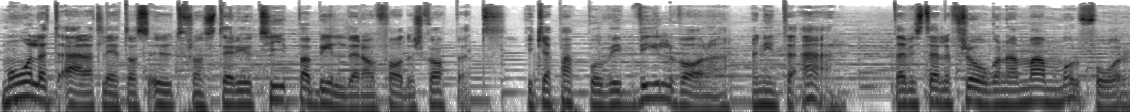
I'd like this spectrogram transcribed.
Målet är att leta oss ut från stereotypa bilder av faderskapet. Vilka pappor vi vill vara, men inte är. Där vi ställer frågorna mammor får,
